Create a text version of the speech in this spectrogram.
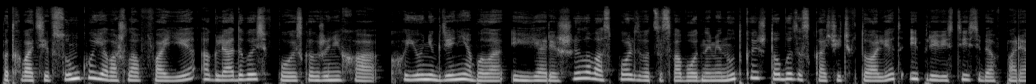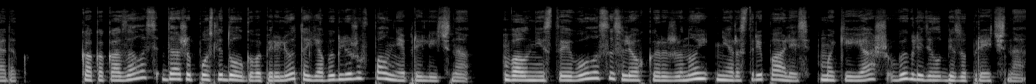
Подхватив сумку, я вошла в фойе, оглядываясь в поисках жениха. Хью нигде не было, и я решила воспользоваться свободной минуткой, чтобы заскочить в туалет и привести себя в порядок. Как оказалось, даже после долгого перелета я выгляжу вполне прилично. Волнистые волосы с легкой рыжиной не растрепались, макияж выглядел безупречно.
